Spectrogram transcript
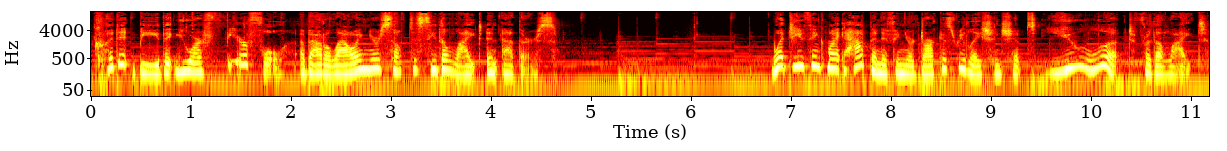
Could it be that you are fearful about allowing yourself to see the light in others? What do you think might happen if in your darkest relationships you looked for the light?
